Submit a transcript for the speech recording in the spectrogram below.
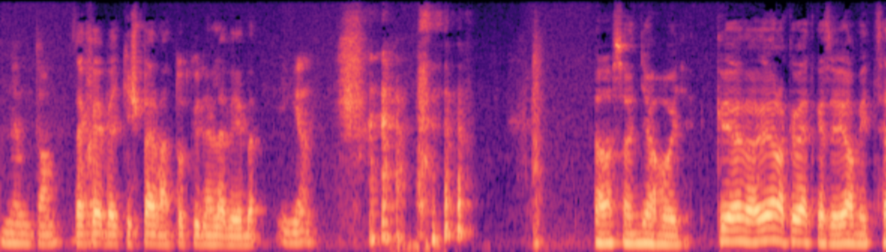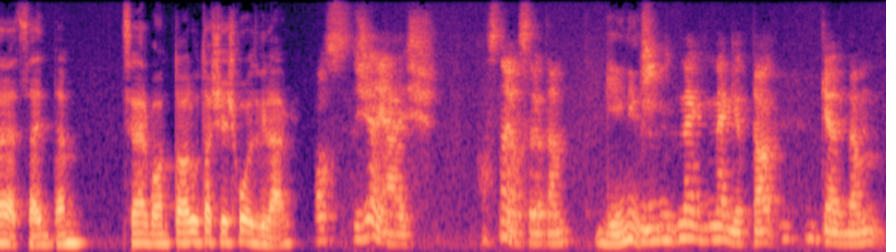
nem tudom. Legfeljebb egy kis permántot küldeni levélbe. Igen. Azt mondja, hogy jön a következő, amit szeret szerintem. Szerbantal, utas és holdvilág. Az zseniális. Azt nagyon szeretem. Génius? Így meg, megjött a kedvem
